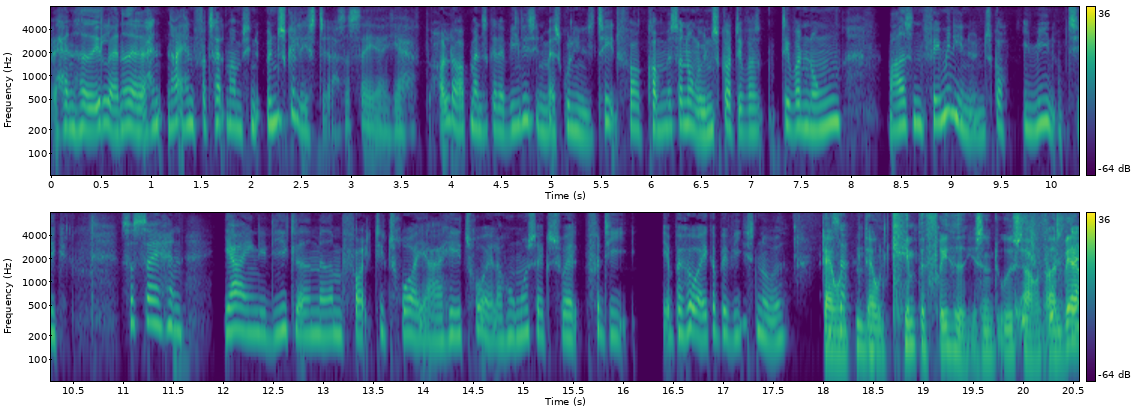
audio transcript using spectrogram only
han havde et eller andet, han, nej, han fortalte mig om sin ønskeliste, og så sagde jeg, ja, hold da op, man skal da hvile sin maskulinitet for at komme med sådan nogle ønsker. Det var, det var nogle meget sådan feminine ønsker i min optik. Så sagde han, jeg er egentlig ligeglad med, om folk de tror, jeg er hetero eller homoseksuel, fordi jeg behøver ikke at bevise noget. Der er, jo en, altså- der er jo en kæmpe frihed i sådan et udsagn, ja, og, enhver,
